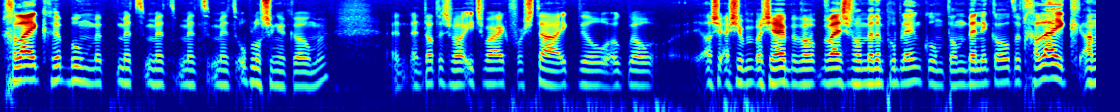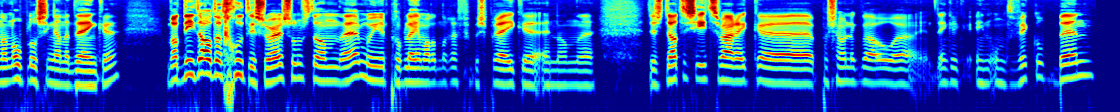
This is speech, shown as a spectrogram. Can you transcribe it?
Gelijk, hup, boem, met, met, met, met, met oplossingen komen. En, en dat is wel iets waar ik voor sta. Ik wil ook wel, als, je, als, je, als jij bij wijze van met een probleem komt, dan ben ik altijd gelijk aan een oplossing aan het denken. Wat niet altijd goed is hoor. Soms dan hè, moet je het probleem altijd nog even bespreken. En dan, eh, dus dat is iets waar ik eh, persoonlijk wel, eh, denk ik, in ontwikkeld ben.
